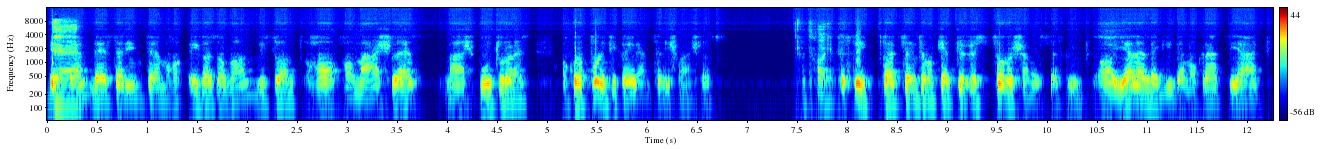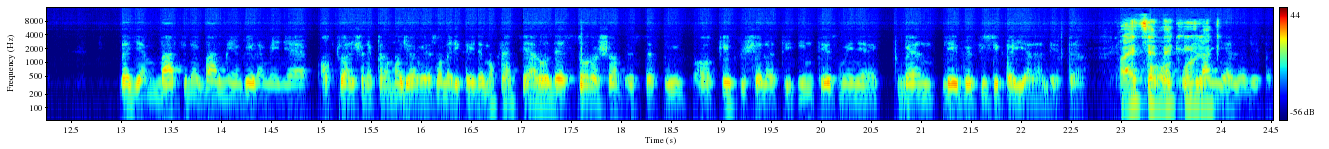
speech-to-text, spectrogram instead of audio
De, De, de szerintem igaza van, viszont ha, ha más lesz, más kultúra lesz, akkor a politikai rendszer is más lesz. hát. Tehát szerintem a kettő szorosan összefügg. A jelenlegi demokráciák, legyen bárkinek bármilyen véleménye aktuálisan éppen a magyar vagy az amerikai demokráciáról, de ez szorosan összefügg a képviseleti intézményekben lévő fizikai jelenléttel. Ha egyszer A jelenlétet.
